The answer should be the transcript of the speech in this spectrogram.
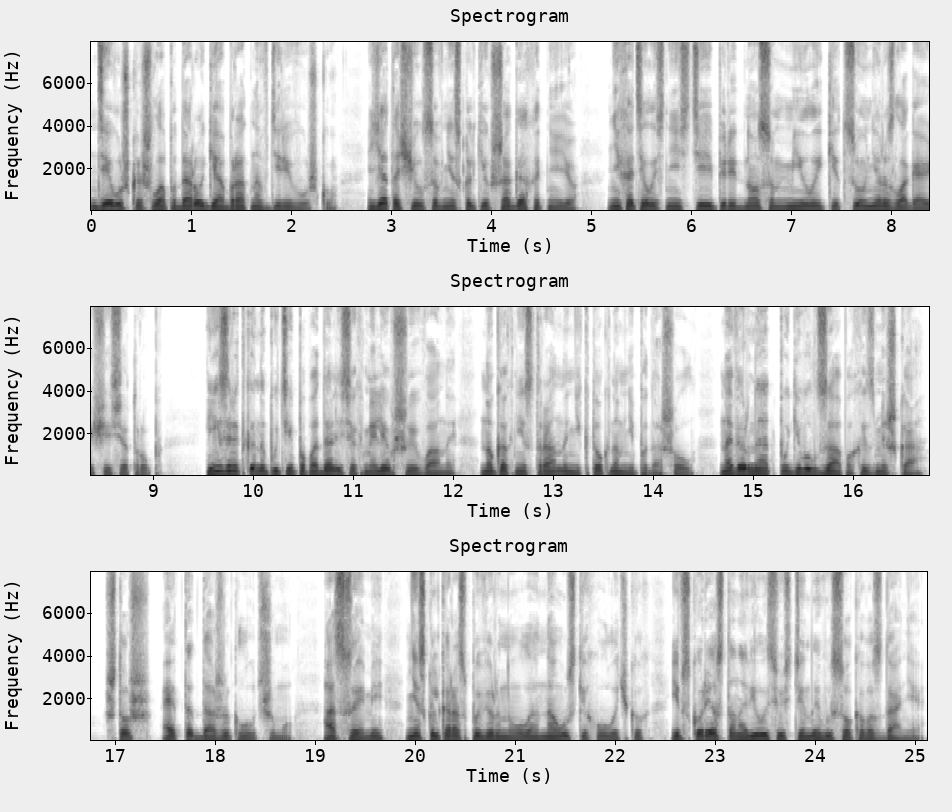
Девушка шла по дороге обратно в деревушку. Я тащился в нескольких шагах от нее. Не хотелось нести перед носом милый кицуни разлагающийся труп. Изредка на пути попадались охмелевшие ванны, но, как ни странно, никто к нам не подошел. Наверное, отпугивал запах из мешка. Что ж, это даже к лучшему. А Сэмми несколько раз повернула на узких улочках и вскоре остановилась у стены высокого здания.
